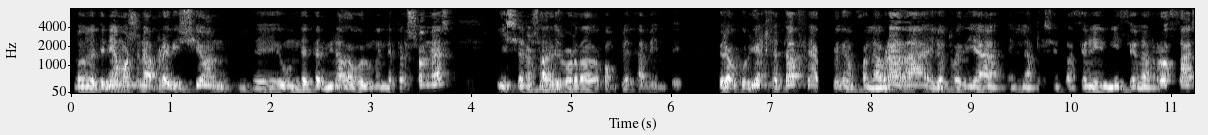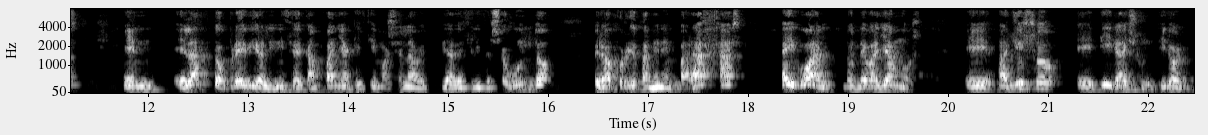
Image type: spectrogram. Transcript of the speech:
donde teníamos una previsión de un determinado volumen de personas y se nos ha desbordado completamente. Pero ocurrió en Getafe, ha ocurrido en Fuenlabrada, el otro día en la presentación e inicio en Las Rozas, en el acto previo al inicio de campaña que hicimos en la avenida de Felipe II, pero ha ocurrido también en Barajas, Da igual donde vayamos. Eh, Ayuso eh, tira, es un tirón,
